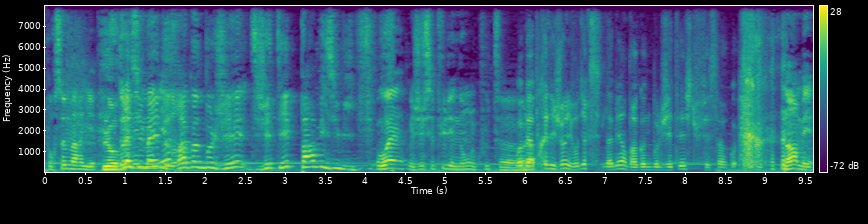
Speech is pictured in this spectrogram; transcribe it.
pour se marier. Le De résumé manière- de Dragon Ball G, GT par Mizumi. Ouais, mais je sais plus les noms. Écoute, euh, Ouais, voilà. mais après les gens ils vont dire que c'est de la merde Dragon Ball GT si tu fais ça quoi. non mais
